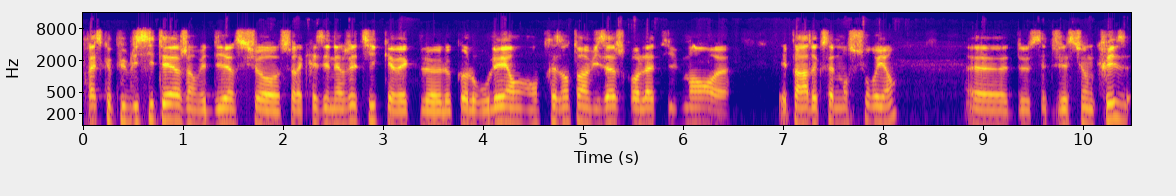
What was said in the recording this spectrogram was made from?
presque publicitaire, j'ai envie de dire, sur, sur la crise énergétique avec le, col roulé en, présentant un visage relativement et paradoxalement souriant. Euh, de cette gestion de crise.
